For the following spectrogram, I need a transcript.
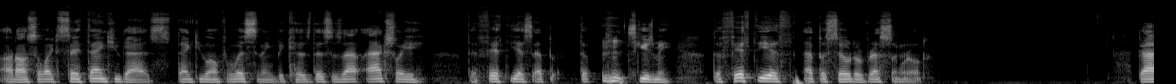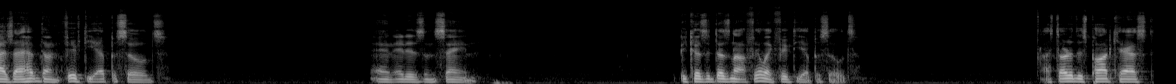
I'd also like to say thank you guys. Thank you all for listening because this is actually the 50th ep- the excuse me, the 50th episode of Wrestling World. Guys, I have done 50 episodes and it is insane. Because it does not feel like 50 episodes. I started this podcast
